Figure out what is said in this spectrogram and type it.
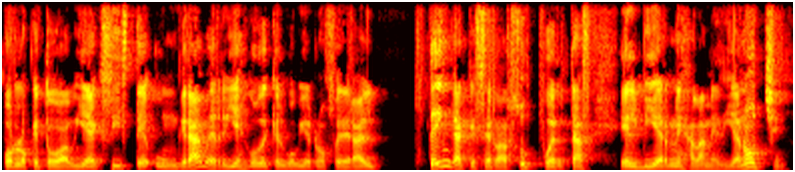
por lo que todavía existe un grave riesgo de que el gobierno federal tenga que cerrar sus puertas el viernes a la medianoche.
